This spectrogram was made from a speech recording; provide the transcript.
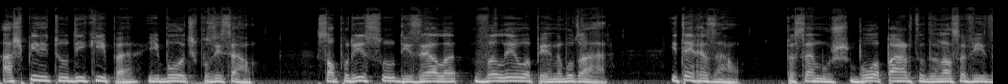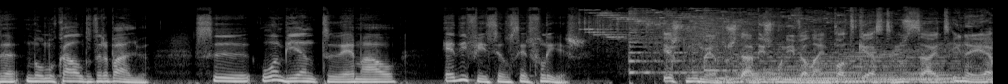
Há espírito de equipa e boa disposição. Só por isso, diz ela, valeu a pena mudar. E tem razão. Passamos boa parte da nossa vida no local de trabalho. Se o ambiente é mau, é difícil ser feliz. Este momento está disponível em podcast no site e na app.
